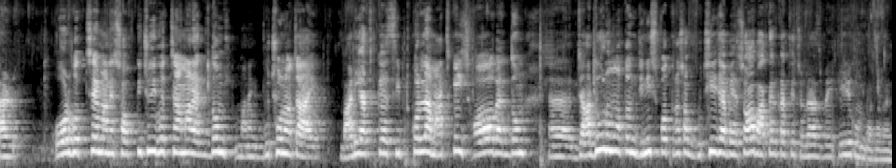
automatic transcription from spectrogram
আর ওর হচ্ছে মানে সব কিছুই হচ্ছে আমার একদম মানে গুছোনো চাই। বাড়ি আজকে শিফট করলাম, আজকেই সব একদম জাদুর মতন জিনিসপত্র সব গুছিয়ে যাবে, সব হাতের কাছে চলে আসবে, এইরকম ব্যাপার আর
